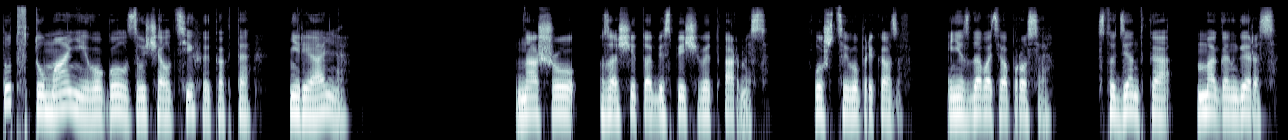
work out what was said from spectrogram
Тут в тумане его голос звучал тихо и как-то нереально. «Нашу защиту обеспечивает Армис слушаться его приказов и не задавать вопросы. Студентка Маган Геррес.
